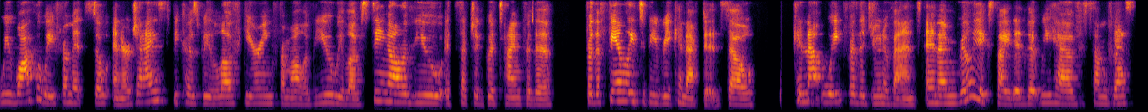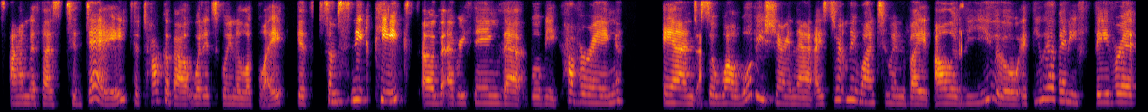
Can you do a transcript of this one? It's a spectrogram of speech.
we walk away from it so energized because we love hearing from all of you. We love seeing all of you. It's such a good time for the for the family to be reconnected. So cannot wait for the June event. And I'm really excited that we have some guests on with us today to talk about what it's going to look like, get some sneak peeks of everything that we'll be covering. And so while we'll be sharing that, I certainly want to invite all of you, if you have any favorite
